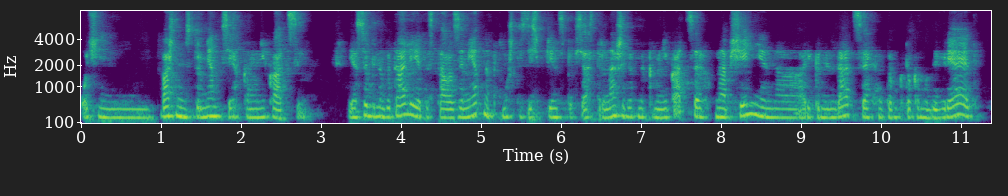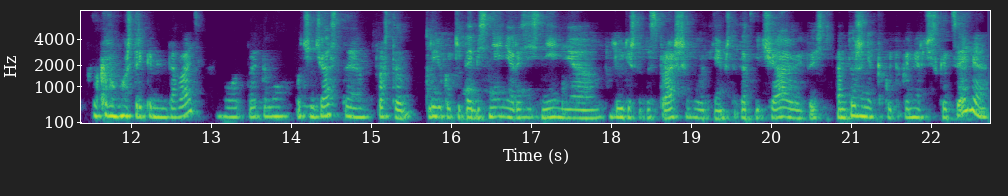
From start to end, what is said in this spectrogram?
очень важный инструмент всех коммуникаций. И особенно в Италии это стало заметно, потому что здесь, в принципе, вся страна живет на коммуникациях, на общении, на рекомендациях, на том, кто кому доверяет кого может рекомендовать. Вот, поэтому очень часто просто даю какие-то объяснения, разъяснения, люди что-то спрашивают, я им что-то отвечаю. То есть там тоже нет какой-то коммерческой цели,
